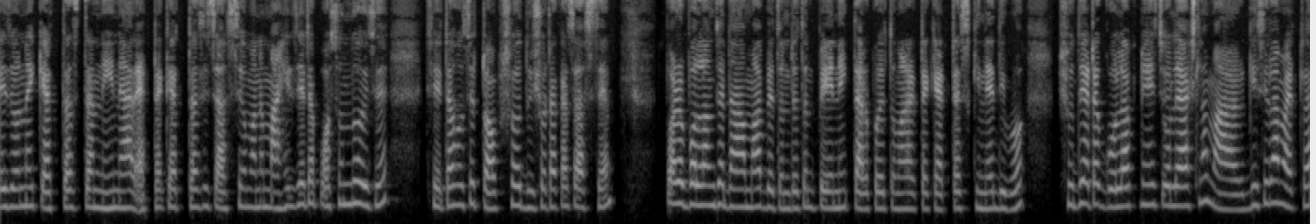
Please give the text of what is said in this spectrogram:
এই জন্য ক্যাকটাসটা নিই না। আর একটা ক্যাকটাসই চাচ্ছে মানে মাহির যেটা পছন্দ হয়েছে, সেটা হচ্ছে টপ শো, দুশো টাকা চাচ্ছে। পরে বললাম যে, না আমার বেতন টেতন পেয়ে নিক, তারপরে তোমার একটা ক্যাটটাস কিনে দিব। শুধু একটা গোলাপ নিয়ে চলে আসলাম আর গেছিলাম একটা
